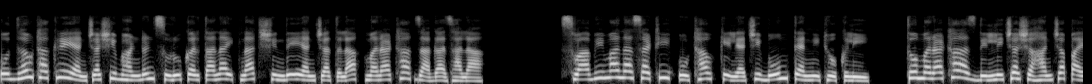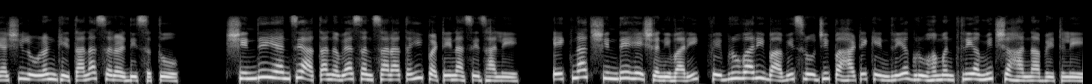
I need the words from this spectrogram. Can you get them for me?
उद्धव ठाकरे यांच्याशी भांडण सुरू करताना एकनाथ शिंदे यांच्यातला मराठा जागा झाला. स्वाभिमानासाठी उठाव केल्याची बोंब त्यांनी ठोकली. तो मराठा आज दिल्लीच्या शहांच्या पायाशी लोळण घेताना सरळ दिसतो. शिंदे यांचे आता नव्या संसारातही पटेनासे झाले. एकनाथ शिंदे हे शनिवारी फेब्रुवारी बावीस रोजी पहाटे केंद्रीय गृहमंत्री अमित शहांना भेटले.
